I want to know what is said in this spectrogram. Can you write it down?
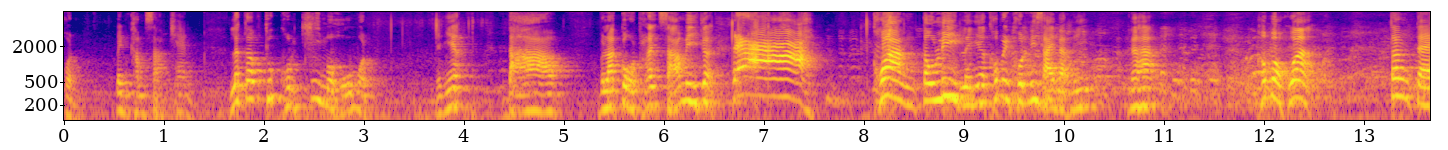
คน เป็นคำสาปแช่ง แล้วก็ทุกคนขี้โมโหหมด อย่างเงี้ยด่าเวลาโกรธสามีก็ด่าคว้างเตารีดอะไรเงี้ยเขาเป็นคนนิสัยแบบนี้นะฮะ เขาบอกว่าตั้งแต่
